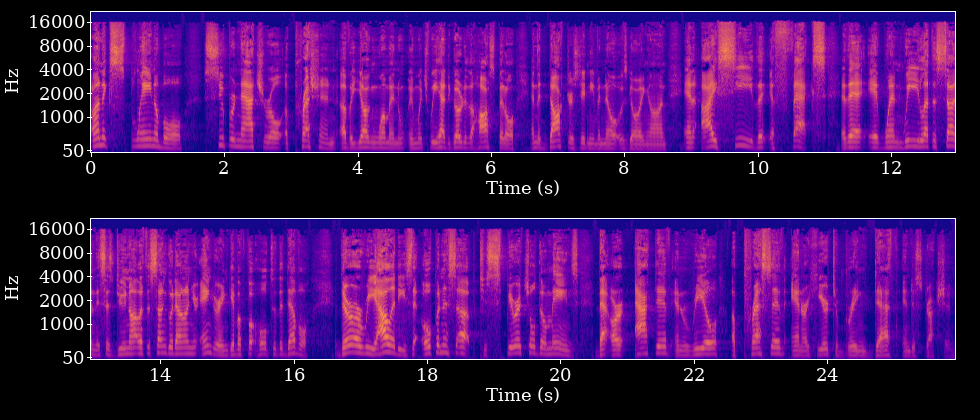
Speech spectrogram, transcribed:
unexplainable supernatural oppression of a young woman in which we had to go to the hospital and the doctors didn't even know what was going on. And I see the effects that it, when we let the sun, it says, do not let the sun go down on your anger and give a foothold to the devil. There are realities that open us up to spiritual domains that are active and real, oppressive, and are here to bring death and destruction.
